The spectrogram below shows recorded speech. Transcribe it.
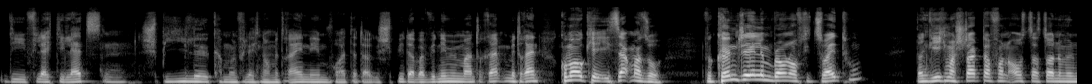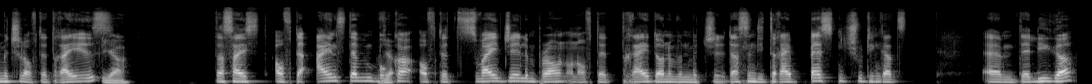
die, vielleicht die letzten Spiele kann man vielleicht noch mit reinnehmen. Wo hat er da gespielt? Aber wir nehmen ihn mal mit rein. Guck mal, okay, ich sag mal so. Wir können Jalen Brown auf die 2 tun. Dann gehe ich mal stark davon aus, dass Donovan Mitchell auf der 3 ist. Ja. Das heißt, auf der 1 Devin Booker, auf der 2 Jalen Brown und auf der 3 Donovan Mitchell. Das sind die drei besten Shooting Guards ähm, der Liga.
